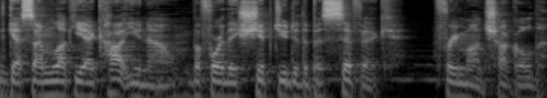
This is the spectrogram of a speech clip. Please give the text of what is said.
Guess I'm lucky I caught you now, before they shipped you to the Pacific. Fremont chuckled.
